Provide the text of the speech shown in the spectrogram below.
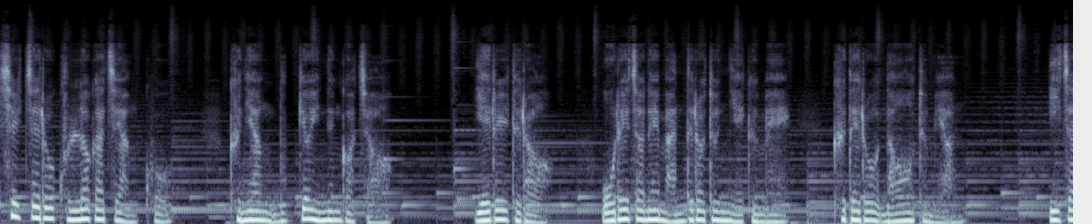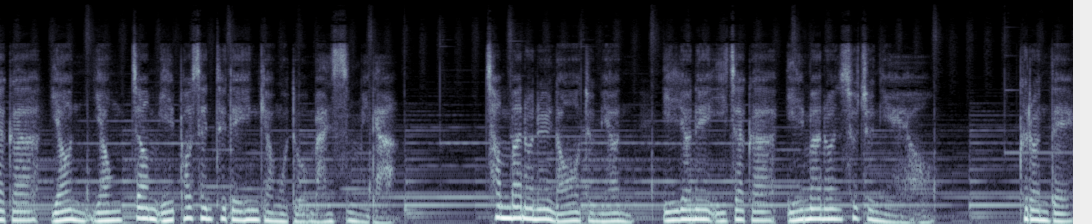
실제로 굴러가지 않고 그냥 묶여 있는 거죠. 예를 들어, 오래전에 만들어둔 예금에 그대로 넣어두면 이자가 연 0.1%대인 경우도 많습니다. 천만 원을 넣어두면 1년에 이자가 1만 원 수준이에요. 그런데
